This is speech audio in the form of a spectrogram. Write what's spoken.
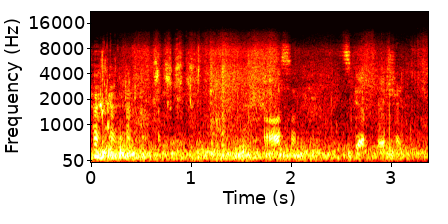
awesome. Let's get fishing.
